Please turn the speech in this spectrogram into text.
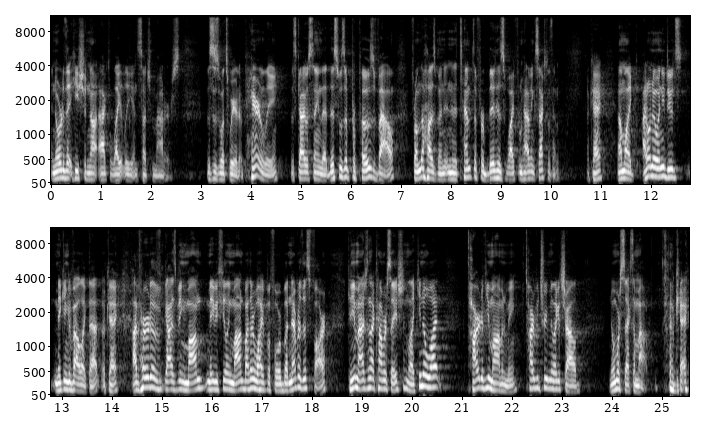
in order that he should not act lightly in such matters. This is what's weird. Apparently, this guy was saying that this was a proposed vow from the husband in an attempt to forbid his wife from having sex with him. Okay? And I'm like, I don't know any dudes making a vow like that, okay? I've heard of guys being mom, maybe feeling mommed by their wife before, but never this far. Can you imagine that conversation? Like, you know what? Tired of you momming me. Tired of you treating me like a child. No more sex, I'm out. okay?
